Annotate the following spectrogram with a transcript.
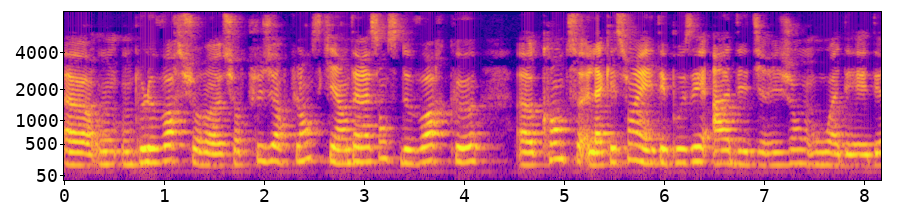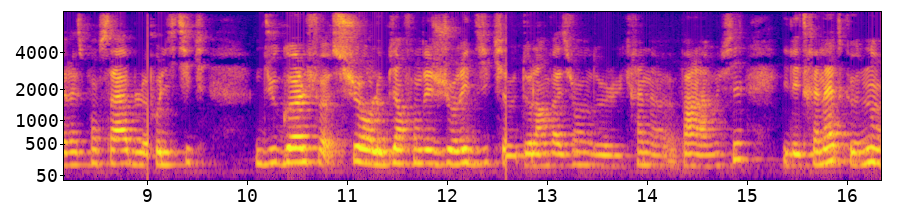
euh, on, on, peut le voir sur euh, sur plusieurs plans. Ce qui est intéressant, c'est de voir que euh, quand la question a été posée à des dirigeants ou à des, des responsables politiques du Golfe sur le bien fondé juridique de l'invasion de l'Ukraine par la Russie, il est très net que non,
